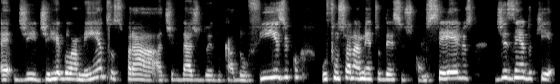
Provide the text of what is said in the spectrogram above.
é, de, de, regulamentos para a atividade do educador físico, o funcionamento desses conselhos, dizendo que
